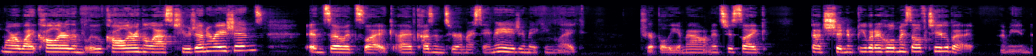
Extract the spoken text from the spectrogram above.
more white collar than blue collar in the last two generations. And so it's like I have cousins who are my same age and making like triple the amount. And it's just like that shouldn't be what I hold myself to, but I mean,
